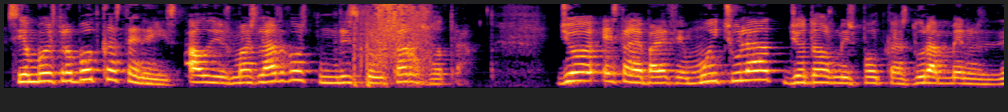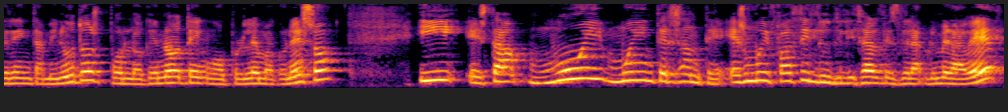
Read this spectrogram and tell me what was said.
Si en vuestro podcast tenéis audios más largos, tendréis que usaros otra. Yo esta me parece muy chula, yo todos mis podcasts duran menos de 30 minutos, por lo que no tengo problema con eso. Y está muy, muy interesante. Es muy fácil de utilizar desde la primera vez.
